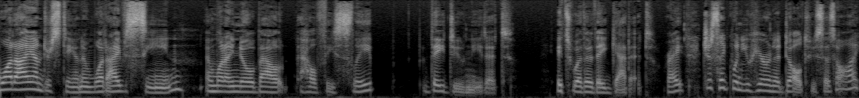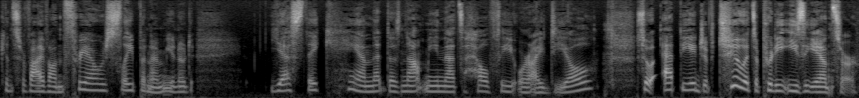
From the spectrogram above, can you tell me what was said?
what I understand and what I've seen and what I know about healthy sleep, they do need it. It's whether they get it, right? Just like when you hear an adult who says, "Oh, I can survive on 3 hours sleep and I'm, you know, yes, they can. That does not mean that's healthy or ideal. So at the age of 2, it's a pretty easy answer.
